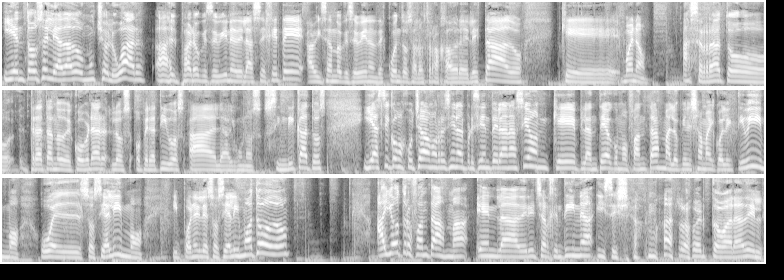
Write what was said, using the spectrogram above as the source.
Y entonces le ha dado mucho lugar al paro que se viene de la CGT, avisando que se vienen descuentos a los trabajadores del Estado, que, bueno, hace rato tratando de cobrar los operativos a algunos sindicatos. Y así como escuchábamos recién al presidente de la Nación, que plantea como fantasma lo que él llama el colectivismo o el socialismo y ponerle socialismo a todo. Hay otro fantasma en la derecha argentina y se llama Roberto Baradel,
